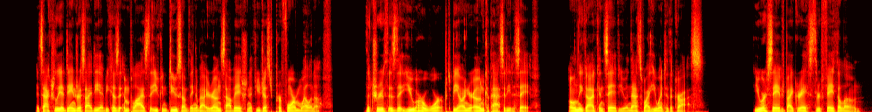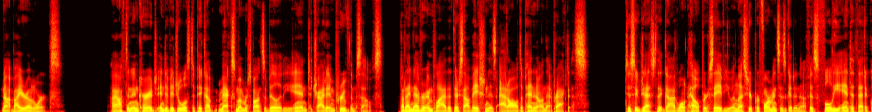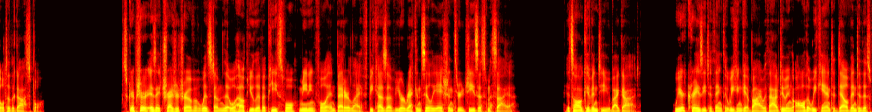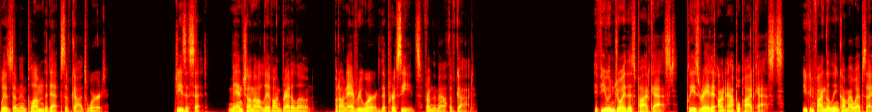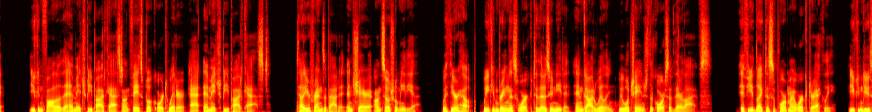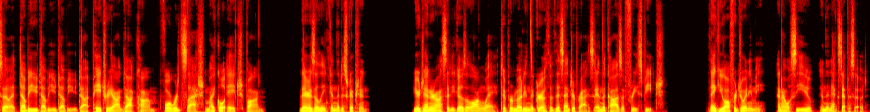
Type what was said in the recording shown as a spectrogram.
It's actually a dangerous idea because it implies that you can do something about your own salvation if you just perform well enough. The truth is that you are warped beyond your own capacity to save. Only God can save you, and that's why He went to the cross. You are saved by grace through faith alone, not by your own works. I often encourage individuals to pick up maximum responsibility and to try to improve themselves, but I never imply that their salvation is at all dependent on that practice. To suggest that God won't help or save you unless your performance is good enough is fully antithetical to the gospel. Scripture is a treasure trove of wisdom that will help you live a peaceful, meaningful, and better life because of your reconciliation through Jesus Messiah. It's all given to you by God. We are crazy to think that we can get by without doing all that we can to delve into this wisdom and plumb the depths of God's Word. Jesus said, Man shall not live on bread alone, but on every word that proceeds from the mouth of God. If you enjoy this podcast, please rate it on Apple Podcasts. You can find the link on my website. You can follow the MHB Podcast on Facebook or Twitter at MHB Podcast. Tell your friends about it and share it on social media. With your help, we can bring this work to those who need it, and God willing, we will change the course of their lives. If you'd like to support my work directly, you can do so at www.patreon.com forward slash Michael H. Baun. There is a link in the description. Your generosity goes a long way to promoting the growth of this enterprise and the cause of free speech. Thank you all for joining me, and I will see you in the next episode.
